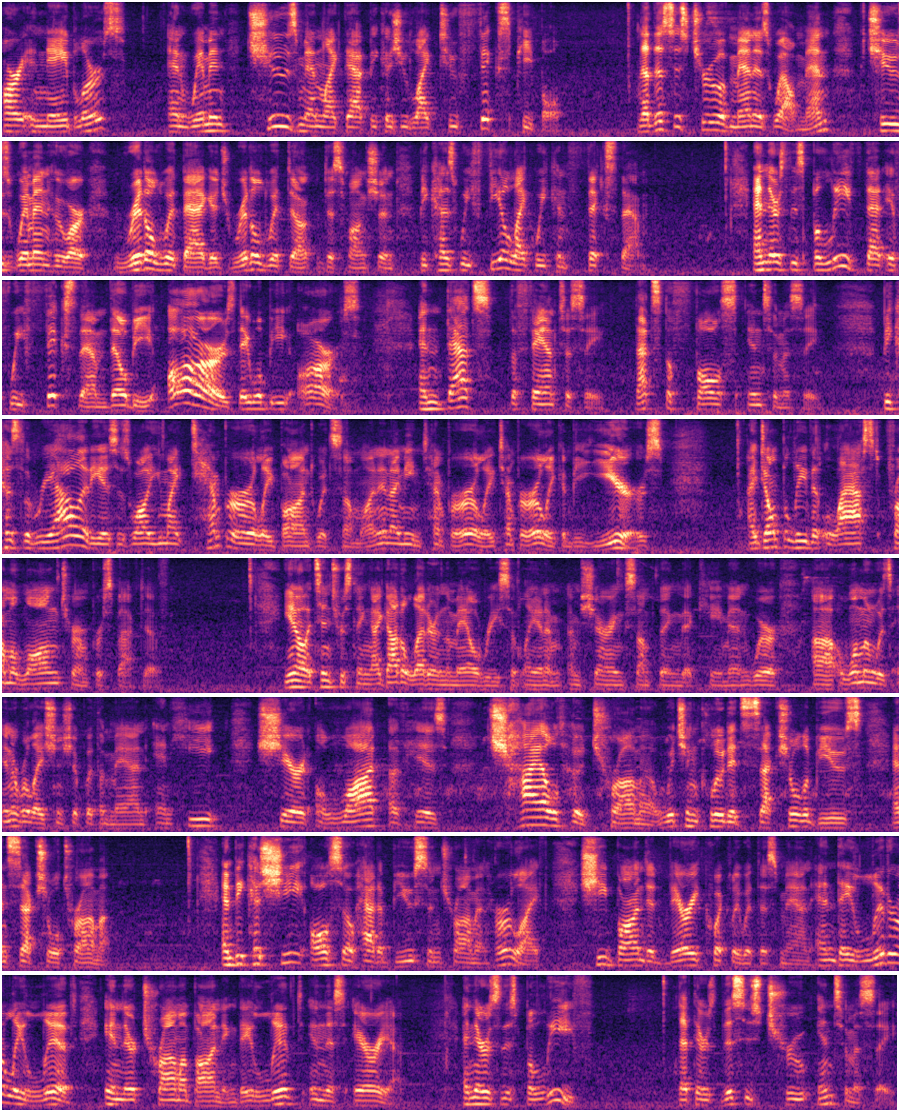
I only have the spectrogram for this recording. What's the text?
are enablers and women choose men like that because you like to fix people. Now, this is true of men as well. Men choose women who are riddled with baggage, riddled with dysfunction, because we feel like we can fix them. And there's this belief that if we fix them, they'll be ours, they will be ours. And that's the fantasy. That's the false intimacy because the reality is is while you might temporarily bond with someone and i mean temporarily temporarily can be years i don't believe it lasts from a long-term perspective. You know it's interesting. I got a letter in the mail recently and i'm, I'm sharing something that came in where uh, a woman was in a relationship with a man and he shared a lot of his childhood trauma which included sexual abuse and sexual trauma. And because she also had abuse and trauma in her life, she bonded very quickly with this man. And they literally lived in their trauma bonding. They lived in this area. And there's this belief that there's this is true intimacy.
